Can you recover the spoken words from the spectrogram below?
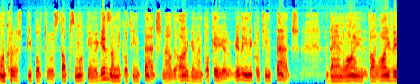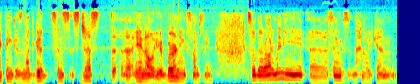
encourage people to stop smoking, we give them nicotine patch. Now the argument, okay, you're giving nicotine patch, then why why vaping is not good since it's just uh, you know you're burning something. So there are many uh, things we can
